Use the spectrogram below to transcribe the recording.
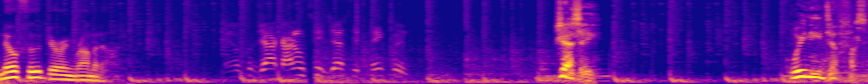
No food during Ramadan. Hey, Uncle Jack, I don't see Jesse Pinkman. Jesse. We need to fuss.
